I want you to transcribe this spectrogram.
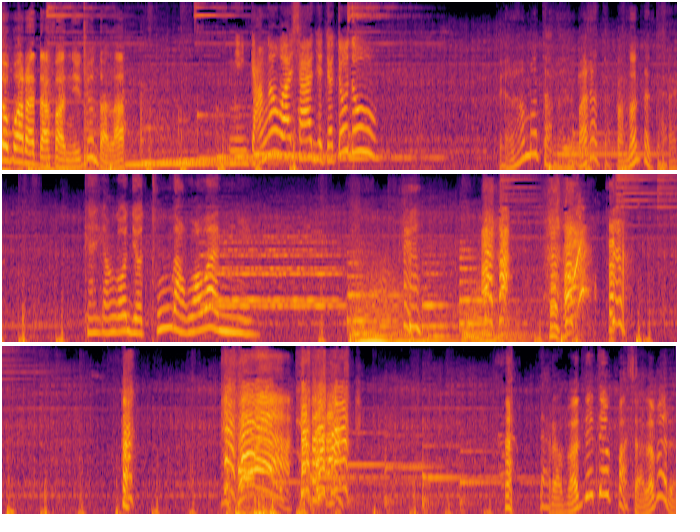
我爸爸才你准的啦！你讲我傻，一只嘟嘟。那我爸爸爸爸才弄的出来。看上我就捅上娃娃呢。哈哈哈哈哈！哈！哈哈！哈哈！哈！那娃娃得得发财了，不然。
